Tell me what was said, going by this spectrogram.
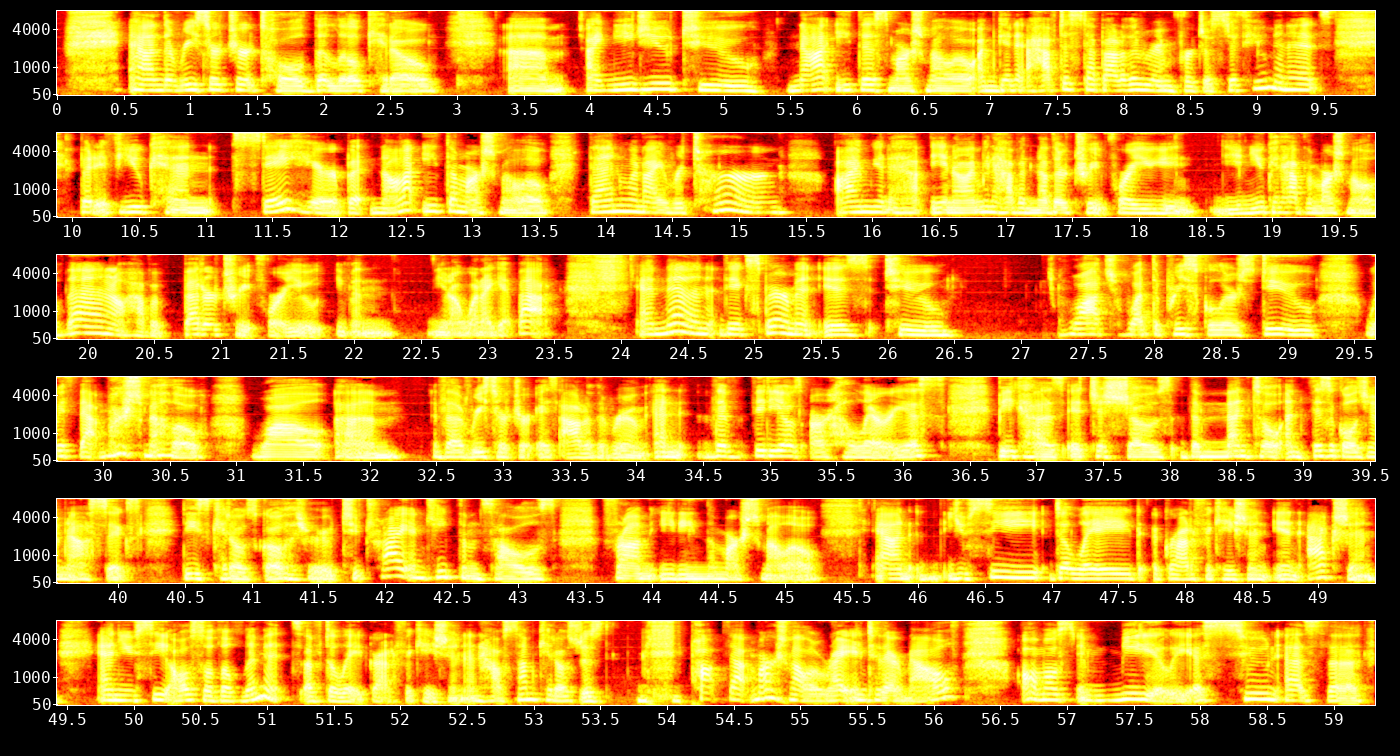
And the researcher told the little kiddo, um, I need you to not eat this marshmallow. I'm going to have to step out of the room for just a few minutes. But if you can stay here, but not eat the marshmallow, then when I return, I'm going to have, you know, I'm going to have another treat for you. you. You can have the marshmallow then, and I'll have a better treat for you, even, you know, when I get back. And then the experiment is to watch what the preschoolers do with that marshmallow while um, the researcher is out of the room. And the videos are hilarious because it just shows the mental and physical gymnastics these kiddos go through to try and keep themselves from eating the marshmallow. And you see delayed gratification in action. And you see also the limits of delayed gratification and how some kiddos just pop that marshmallow right into their mouth almost immediately as soon as the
